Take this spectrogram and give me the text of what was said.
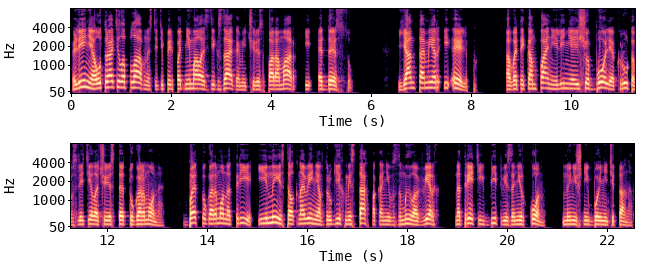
Линия утратила плавность и теперь поднималась зигзагами через Парамар и Эдессу. Янтамер и Эльп. А в этой кампании линия еще более круто взлетела через Тетту Гармона. Бетту Гармона 3 и иные столкновения в других местах, пока не взмыла вверх на третьей битве за Ниркон, нынешней бойни титанов.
